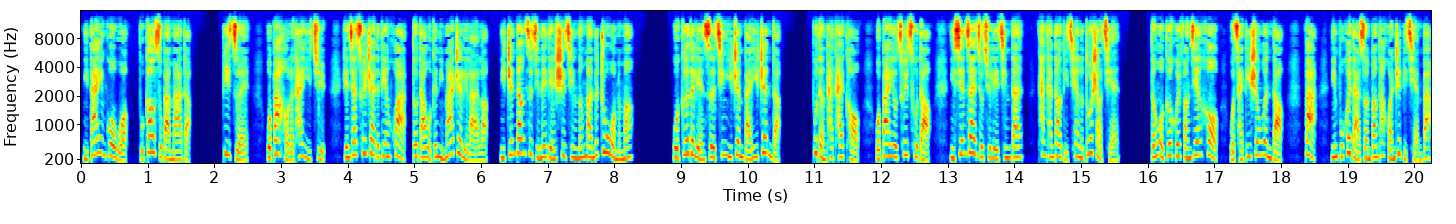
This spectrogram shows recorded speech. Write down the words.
你答应过我不告诉爸妈的。”“闭嘴！”我爸吼了他一句：“人家催债的电话都打我跟你妈这里来了，你真当自己那点事情能瞒得住我们吗？”我哥的脸色青一阵白一阵的，不等他开口，我爸又催促道：“你现在就去列清单，看看到底欠了多少钱。”等我哥回房间后，我才低声问道：“爸，您不会打算帮他还这笔钱吧？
